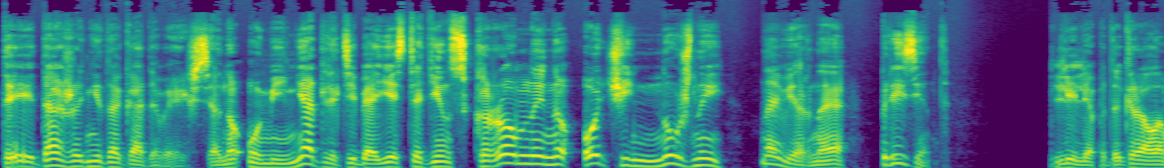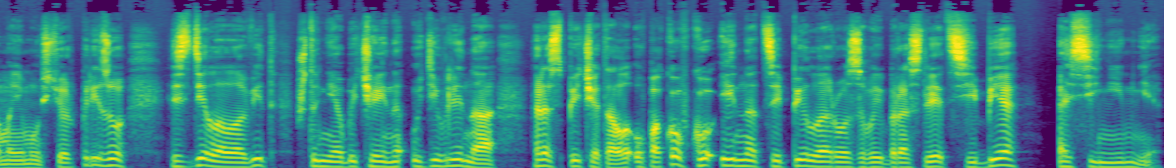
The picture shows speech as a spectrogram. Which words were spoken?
«Ты даже не догадываешься, но у меня для тебя есть один скромный, но очень нужный, наверное, презент». Лиля подыграла моему сюрпризу, сделала вид, что необычайно удивлена, распечатала упаковку и нацепила розовый браслет себе, а синий мне.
